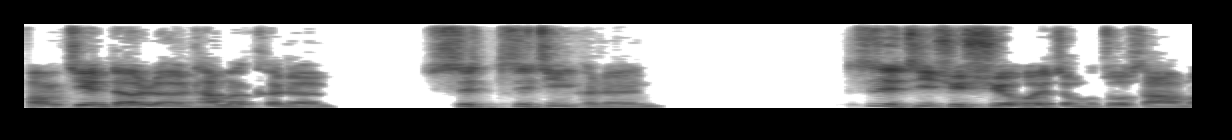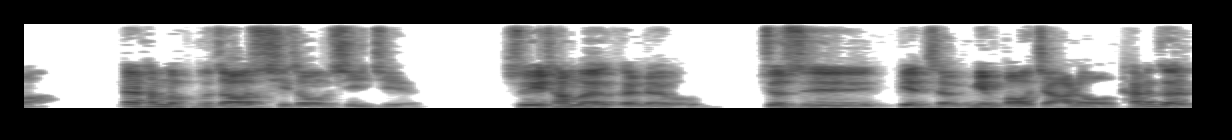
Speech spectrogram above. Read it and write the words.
坊间的人，他们可能是自己可能。自己去学会怎么做沙拉，但他们不知道其中的细节，所以他们可能就是变成面包夹肉，他那个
